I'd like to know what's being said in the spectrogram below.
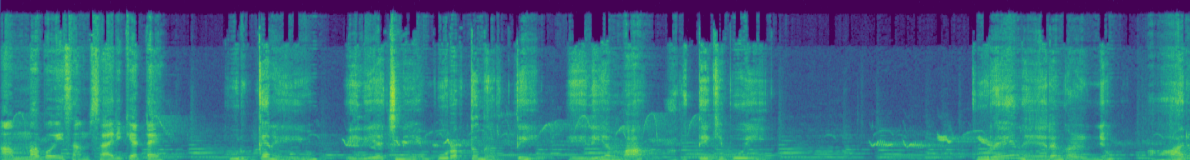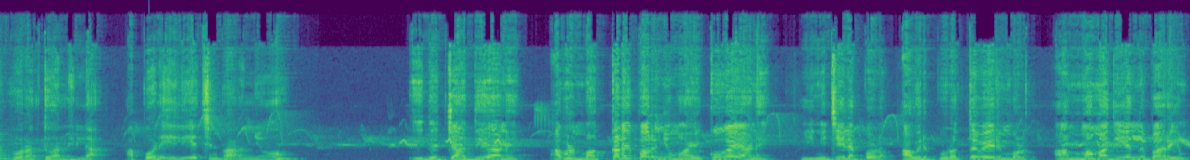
അമ്മ പോയി സംസാരിക്കട്ടെ. കുറുക്കനെയും എലിയച്ഛനെയും പുറത്തു നിർത്തി എലിയമ്മ അകത്തേക്ക് പോയി. കുറെ നേരം കഴിഞ്ഞു ആരും പുറത്തു വന്നില്ല. അപ്പോൾ എലിയച്ഛൻ പറഞ്ഞു ഇത് ചതിയാണ്. അവൾ മക്കളെ പറഞ്ഞു മയക്കുകയാണ്. ഇനി ചിലപ്പോൾ അവർ പുറത്തു വരുമ്പോൾ അമ്മ മതിയെന്ന് പറയും.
